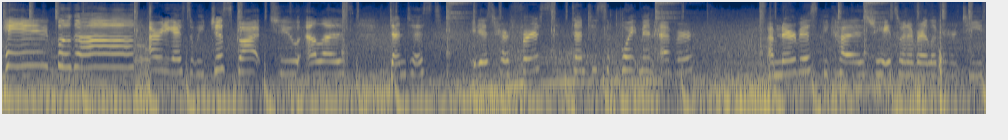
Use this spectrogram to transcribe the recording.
Hey, Booga! Alrighty guys, so we just got to Ella's dentist. It is her first dentist appointment ever. I'm nervous because she hates whenever I look at her teeth.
